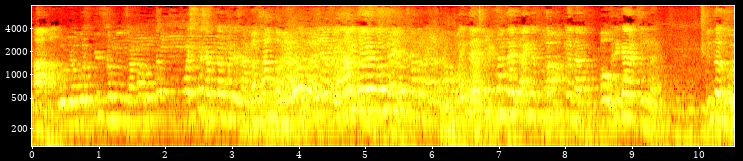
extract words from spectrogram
हा, हा. व्यवस्थित समजून सांगा फक्त स्पष्ट शब्दांमध्ये सांगा बरं, सांगतो. हो तरी काय अडचण नाही बिंदास बोल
